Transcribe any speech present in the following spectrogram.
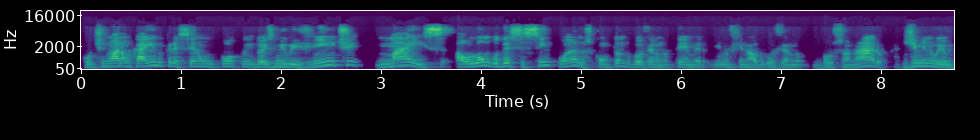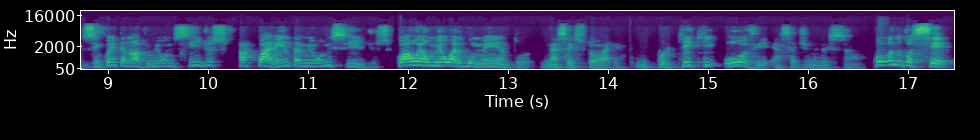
Continuaram caindo, cresceram um pouco em 2020, mas ao longo desses cinco anos, contando o governo Temer e no final do governo Bolsonaro, diminuiu de 59 mil homicídios para 40 mil homicídios. Qual é o meu argumento nessa história? E por que, que houve essa diminuição? Quando você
